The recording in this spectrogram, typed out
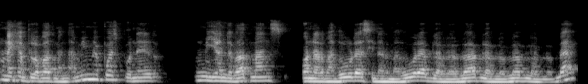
Un ejemplo, Batman. A mí me puedes poner un millón de Batmans con armadura, sin armadura, bla, bla, bla, bla, bla, bla, bla, bla, bla.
